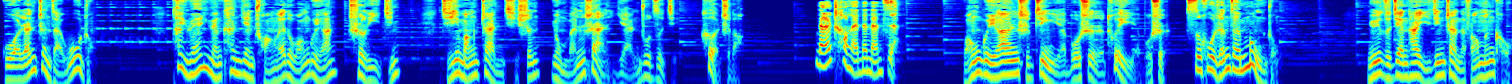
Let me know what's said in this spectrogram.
果然正在屋中。她远远看见闯来的王贵安，吃了一惊，急忙站起身，用门扇掩住自己，呵斥道：“哪儿闯来的男子？”王贵安是进也不是，退也不是，似乎人在梦中。女子见他已经站在房门口，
